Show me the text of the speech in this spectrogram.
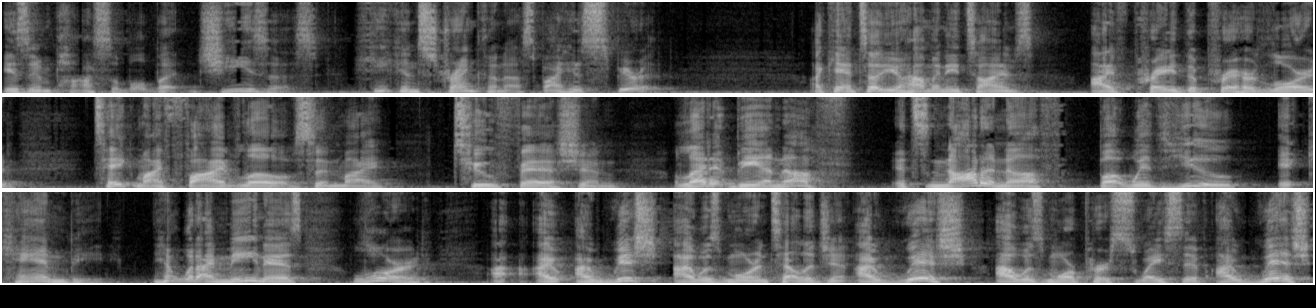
is impossible. But Jesus, He can strengthen us by His Spirit. I can't tell you how many times I've prayed the prayer Lord, take my five loaves and my two fish and let it be enough. It's not enough, but with you, it can be. What I mean is, Lord, I, I, wish I was more intelligent. I wish I was more persuasive. I wish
